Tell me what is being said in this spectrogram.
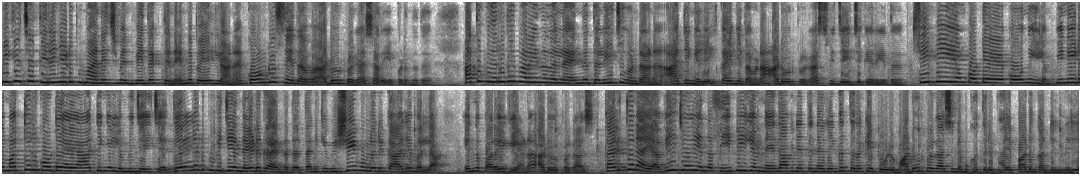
മികച്ച തിരഞ്ഞെടുപ്പ് മാനേജ്മെന്റ് വിദഗ്ധൻ എന്ന പേരിലാണ് കോൺഗ്രസ് നേതാവ് അടൂർ പ്രകാശ് അറിയപ്പെടുന്നത്. അത് വെറുതെ പറയുന്നതല്ല എന്ന് തെളിയിച്ചുകൊണ്ടാണ് ആറ്റിങ്ങലിൽ കഴിഞ്ഞ തവണ അടൂർ പ്രകാശ് വിജയിച്ചു കയറിയത്. സി പി ഐ എം കോട്ടയായ കോന്നിയിലും പിന്നീട് മറ്റൊരു കോട്ടയായ ആറ്റിങ്ങലിലും വിജയിച്ച് തെരഞ്ഞെടുപ്പ് വിജയം നേടുക എന്നത് തനിക്ക് വിഷയമുള്ളൊരു കാര്യമല്ല. എന്ന് പറയുകയാണ് അടൂർ പ്രകാശ്. കരുത്തനായ വി ജോയ് എന്ന സി പി എം നേതാവിനെ തന്നെ രംഗത്തിറക്കിയപ്പോഴും അടൂർ പ്രകാശിന്റെ മുഖത്തൊരു ഭയപ്പാടും കണ്ടിരുന്നില്ല.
